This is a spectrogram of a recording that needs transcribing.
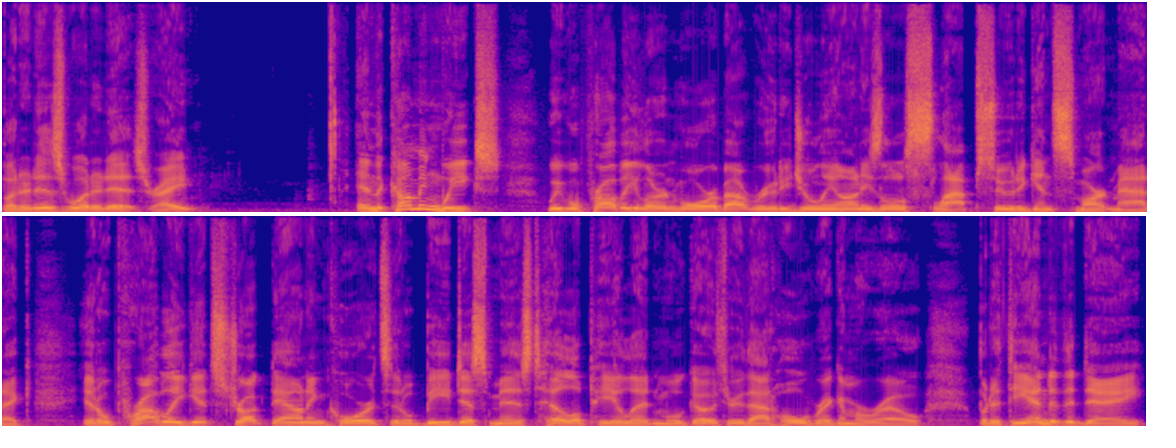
But it is what it is, right? In the coming weeks, we will probably learn more about Rudy Giuliani's little SLAPP suit against Smartmatic. It'll probably get struck down in courts, it'll be dismissed, he'll appeal it, and we'll go through that whole rigmarole. But at the end of the day,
